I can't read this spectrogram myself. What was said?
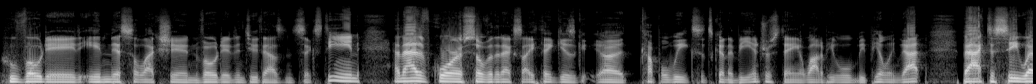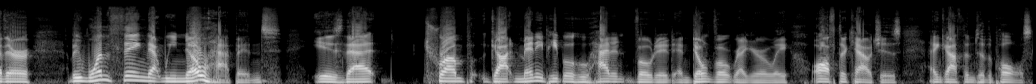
who voted in this election voted in 2016. And that, of course, over the next, I think, is a uh, couple weeks, it's going to be interesting. A lot of people will be peeling that back to see whether. I mean, one thing that we know happened is that Trump got many people who hadn't voted and don't vote regularly off their couches and got them to the polls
